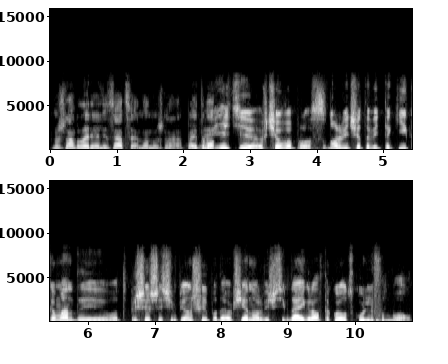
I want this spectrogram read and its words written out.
Нужна была реализация, она нужна. Поэтому... Видите, в чем вопрос? Норвич это ведь такие команды, вот пришедшие с чемпионшипа, да вообще Норвич всегда играл в такой олдскульный футбол.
